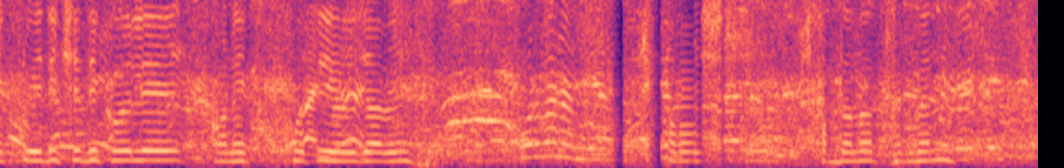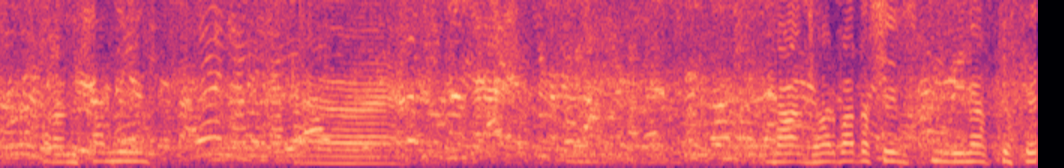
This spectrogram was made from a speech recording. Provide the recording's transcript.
একটু এদিক সেদিক হইলে অনেক ক্ষতি হয়ে যাবে। সবাই সাবধানে থাকবেন। কারণ সামনে বা- ঝড় বাতাসের দিন আসতেছে।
